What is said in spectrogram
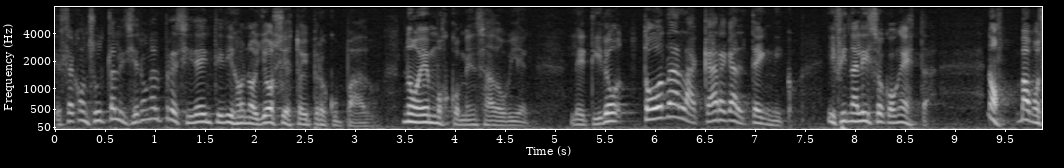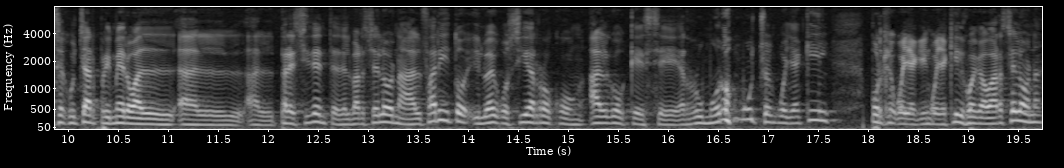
Esa consulta le hicieron al presidente y dijo, no, yo sí estoy preocupado, no hemos comenzado bien. Le tiró toda la carga al técnico y finalizo con esta. No, vamos a escuchar primero al, al, presidente del Barcelona, Alfarito, y luego cierro con algo que se rumoró mucho en Guayaquil, porque Guayaquil, en Guayaquil juega Barcelona,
